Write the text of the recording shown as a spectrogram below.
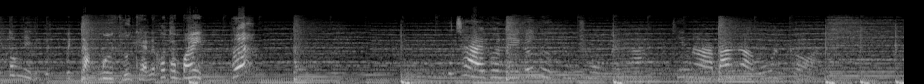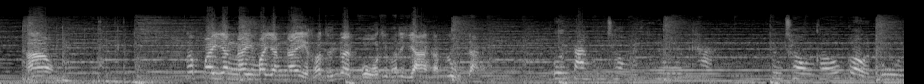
จะต้องเนี่ยไปไปจับมือถือแขนเขาทำไม ฮะ ผู้ชายคนนี้ก็คือคุณชงนะคะ ที่มาบ้านเราเมื่อวันก่อน อ้าวถ้าไปยังไงมายังไงเขาถึงได้โผล่ที่พัทยากับลูกได้บูนตามคุณชงไปที่นู่นค่ะ คุณชงเขาโกรธบูน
